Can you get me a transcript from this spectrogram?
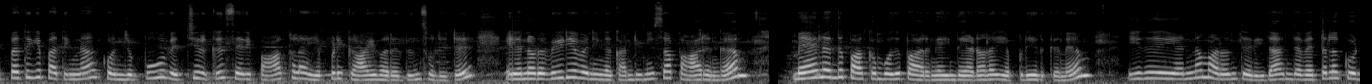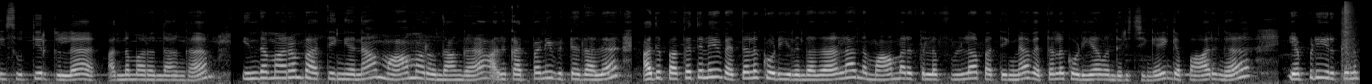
இப்போதைக்கு பார்த்தீங்கன்னா கொஞ்சம் பூ வச்சிருக்கு. சரி பார்க்கலாம் எப்படி காய் வருதுன்னு சொல்லிட்டு. என்னோடய வீடியோவை நீங்கள் கண்டினியூஸாக பாருங்கள் மேலேருந்து பார்க்கும்போது பாருங்கள் இந்த இடம்லாம் எப்படி இருக்குன்னு. இது என்ன மரம்னு தெரியுதா? இந்த வெத்தலை கொடி சுற்றி இருக்குல்ல அந்த மரம் தாங்க. இந்த மரம் பார்த்தீங்கன்னா மாமரம் தாங்க. அது கட் பண்ணி விட்டதால் அது பக்கத்துலேயே வெத்தலை கொடி இருந்ததால் அந்த மாமரத்தில் ஃபுல்லாக பார்த்தீங்கன்னா வெத்தலை கொடியாக வந்துருச்சுங்க. இங்கே பாருங்கள் எப்படி இருக்குன்னு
